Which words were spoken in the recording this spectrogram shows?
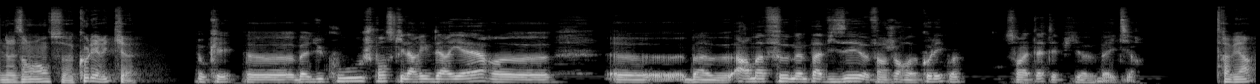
une résonance euh, colérique. Ok. Euh, bah du coup, je pense qu'il arrive derrière. Euh, euh, bah euh, arme à feu, même pas visée, enfin genre euh, collé quoi, sur la tête et puis euh, bah il tire. Très bien.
